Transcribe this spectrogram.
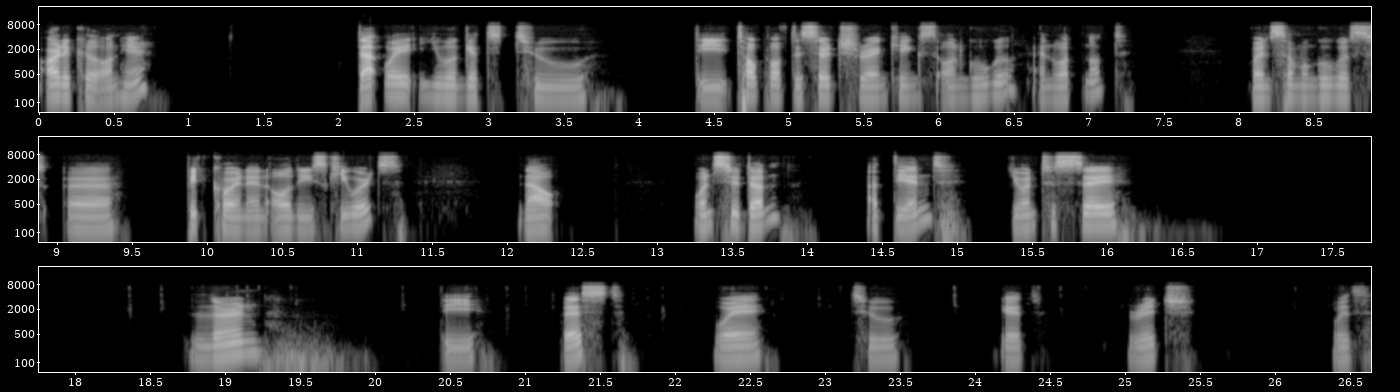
article on here. That way you will get to the top of the search rankings on Google and whatnot when someone Googles uh, Bitcoin and all these keywords. Now, once you're done, at the end, you want to say learn the best way to get rich with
